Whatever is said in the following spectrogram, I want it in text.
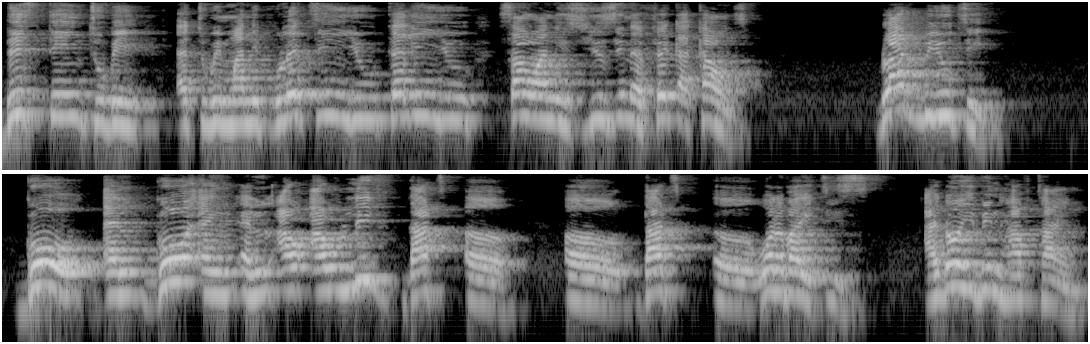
this thing to be uh, to be manipulating you telling you someone is using a fake account Black Beauty, go and go and and I'll, I'll leave that uh uh that uh whatever it is. I don't even have time,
